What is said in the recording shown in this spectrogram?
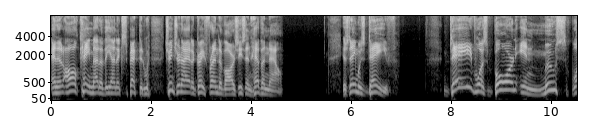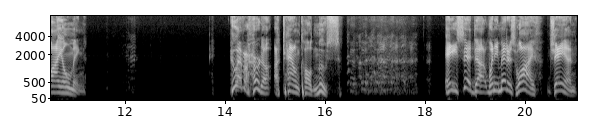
And it all came out of the unexpected. Ginger and I had a great friend of ours. He's in heaven now. His name was Dave. Dave was born in Moose, Wyoming. Who ever heard of a town called Moose? and he said uh, when he met his wife, Jan,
